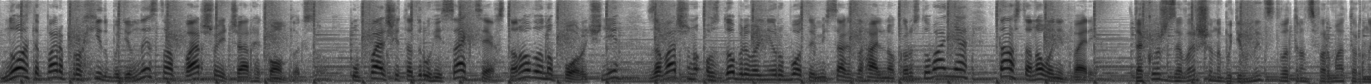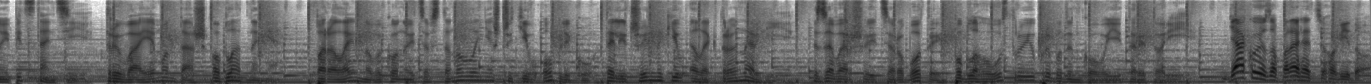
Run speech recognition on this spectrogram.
Ну а тепер про хід будівництва першої черги комплексу. У першій та другій секціях встановлено поручні, завершено оздоблювальні роботи в місцях загального користування та встановлені двері. Також завершено будівництво трансформаторної підстанції. Триває монтаж обладнання. Паралельно виконується встановлення щитів обліку та лічильників електроенергії. Завершуються роботи по благоустрою прибудинкової території. Дякую за перегляд цього відео.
